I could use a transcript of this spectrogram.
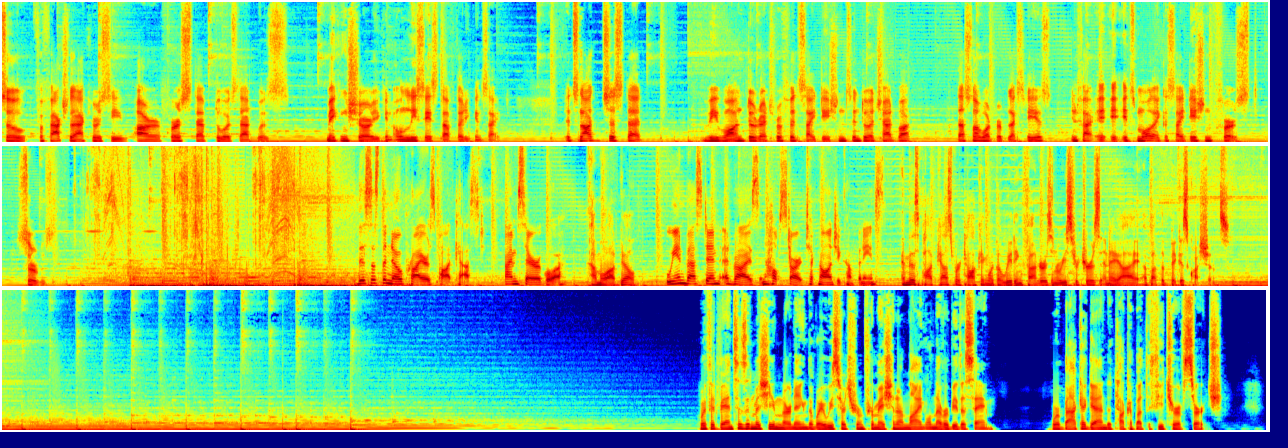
So for factual accuracy, our first step towards that was making sure you can only say stuff that you can cite. It's not just that we want to retrofit citations into a chatbot. That's not what Perplexity is. In fact, it's more like a citation first service. This is the No Priors podcast. I'm Sarah Guo. I'm Elad Gil. We invest in, advise, and help start technology companies. In this podcast, we're talking with the leading founders and researchers in AI about the biggest questions. With advances in machine learning, the way we search for information online will never be the same. We're back again to talk about the future of search.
